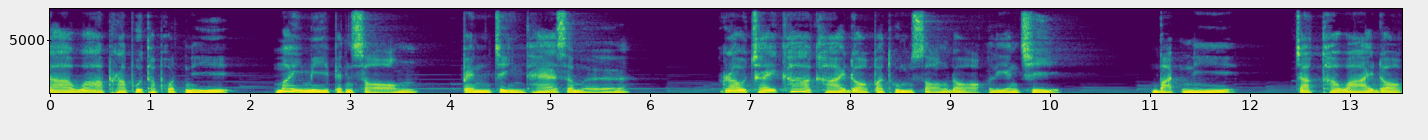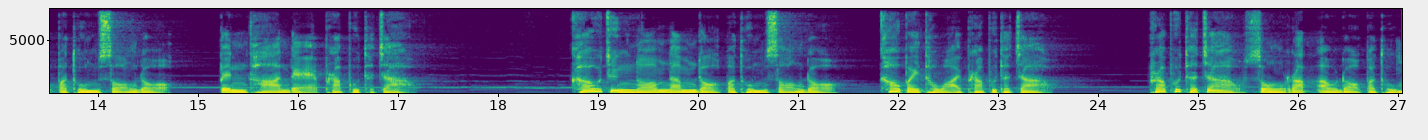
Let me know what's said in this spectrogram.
ดาว่าพระพุทธพจน์นี้ ไม่มีเป็นสอง เป็นจริงแท้เสมอ เราใช้ค่าขายดอกปทุมสองดอกเลี้ยงชีพ บัดนี้จักถวายดอกปทุมสองดอก เป็นทานแด่พระพุทธเจ้า เขาจึงน้อมนำดอกปทุมสองดอกเข้าไปถวายพระพุทธเจ้า พระพุทธเจ้าทรงรับเอาดอกปทุม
